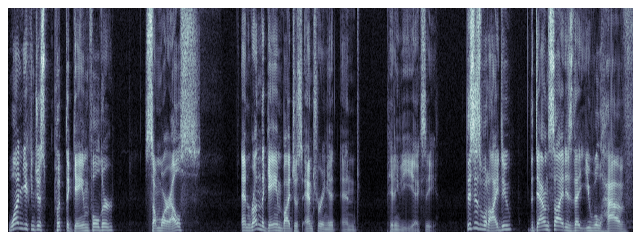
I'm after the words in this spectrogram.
One, you can just put the game folder somewhere else and run the game by just entering it and hitting the exe. This is what I do. The downside is that you will have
